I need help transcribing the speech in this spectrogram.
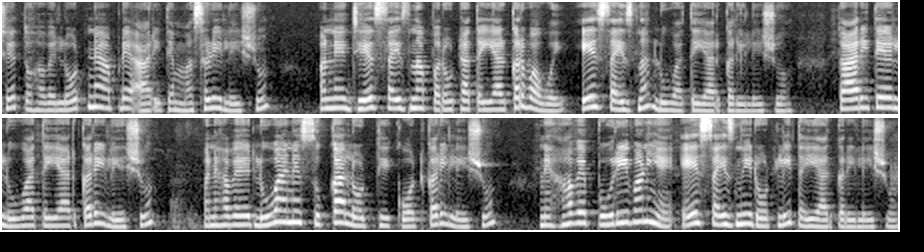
છે, તો હવે લોટને આપણે આ રીતે મસળી લઈશું અને જે સાઇઝના પરોઠા તૈયાર કરવા હોય એ સાઇઝના લુવા તૈયાર કરી લઈશું. તો આ રીતે લુવા તૈયાર કરી લઈશું અને હવે લુવાને સૂકા લોટથી કોટ કરી લઈશું. અને હવે પૂરી વણીએ એ સાઇઝની રોટલી તૈયાર કરી લઈશું.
